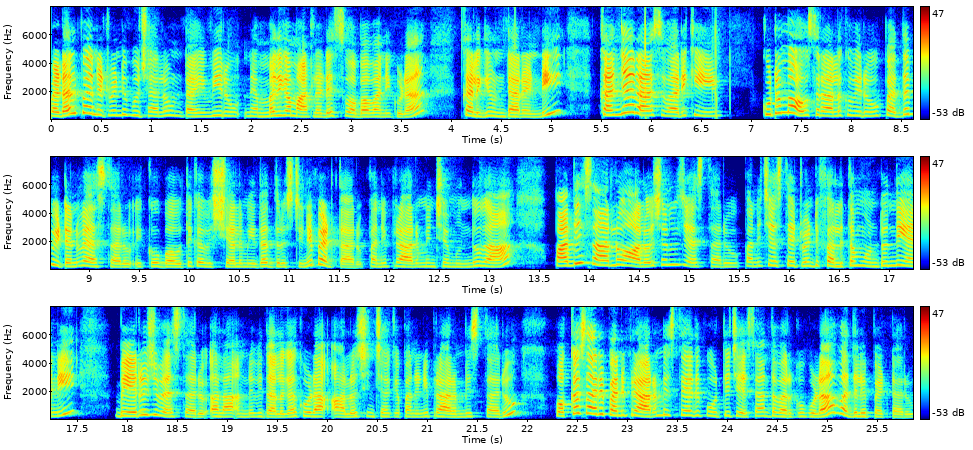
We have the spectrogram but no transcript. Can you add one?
వెడల్పైనటువంటి భుజాలు ఉంటాయి. వీరు నెమ్మదిగా మాట్లాడే స్వభావాన్ని కూడా కలిగి ఉంటారండి. కన్యా రాశి వారికి కుటుంబ అవసరాలకు వీరు పెద్ద పీటను వేస్తారు. ఎక్కువ భౌతిక విషయాల మీద దృష్టిని పెడతారు. పని ప్రారంభించే ముందుగా పదిసార్లు ఆలోచనలు చేస్తారు. పని చేస్తే ఎటువంటి ఫలితం ఉంటుంది అని బేరుజు వేస్తారు. అలా అన్ని విధాలుగా కూడా ఆలోచించాక పనిని ప్రారంభిస్తారు. ఒక్కసారి పని ప్రారంభిస్తే అది పూర్తి చేసేంత వరకు కూడా వదిలిపెట్టారు.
